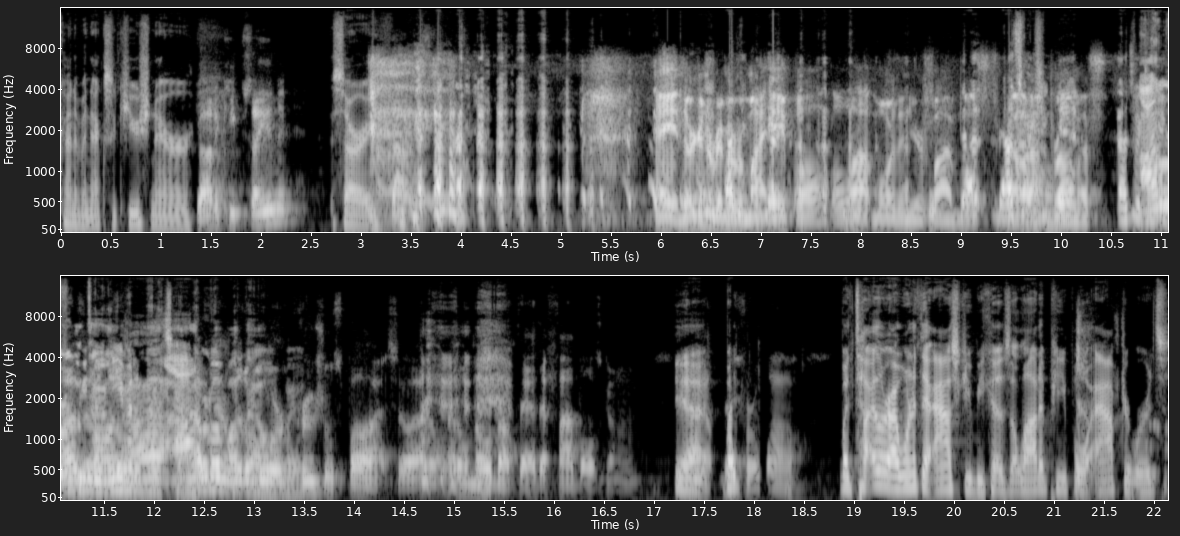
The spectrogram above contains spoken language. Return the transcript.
kind of an execution error. Got to keep saying it. Sorry. hey, they're gonna remember my eight ball a lot more than your five ball. That's, that's what I you promise. Get. That's what you I don't, know, even I, I, don't know about a little more one, crucial spot, so I don't I don't know about that. That five ball's gonna yeah, but for a while. But Tyler, I wanted to ask you because a lot of people afterwards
